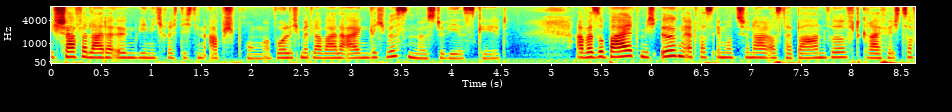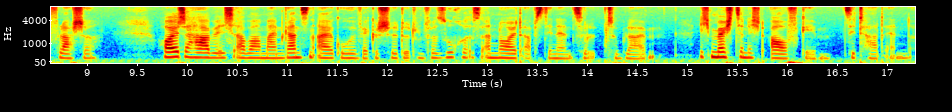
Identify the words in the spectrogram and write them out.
Ich schaffe leider irgendwie nicht richtig den Absprung, obwohl ich mittlerweile eigentlich wissen müsste, wie es geht. Aber sobald mich irgendetwas emotional aus der Bahn wirft, greife ich zur Flasche. Heute habe ich aber meinen ganzen Alkohol weggeschüttet und versuche es erneut abstinent zu, zu bleiben. Ich möchte nicht aufgeben. Zitat Ende.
